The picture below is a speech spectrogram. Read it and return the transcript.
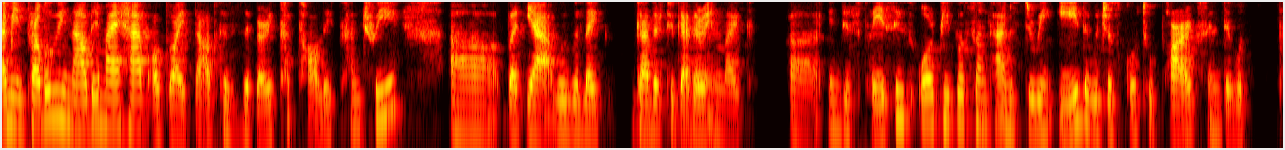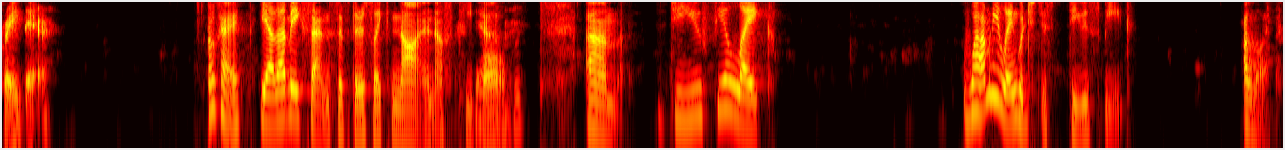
I mean, probably now they might have, although I doubt because it's a very Catholic country. Uh, but yeah, we would like gather together in like uh, in these places, or people sometimes during Eid they would just go to parks and they would pray there. Okay, yeah, that makes sense. If there's like not enough people, yeah. um, do you feel like? Well, how many languages do you speak? A lot.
